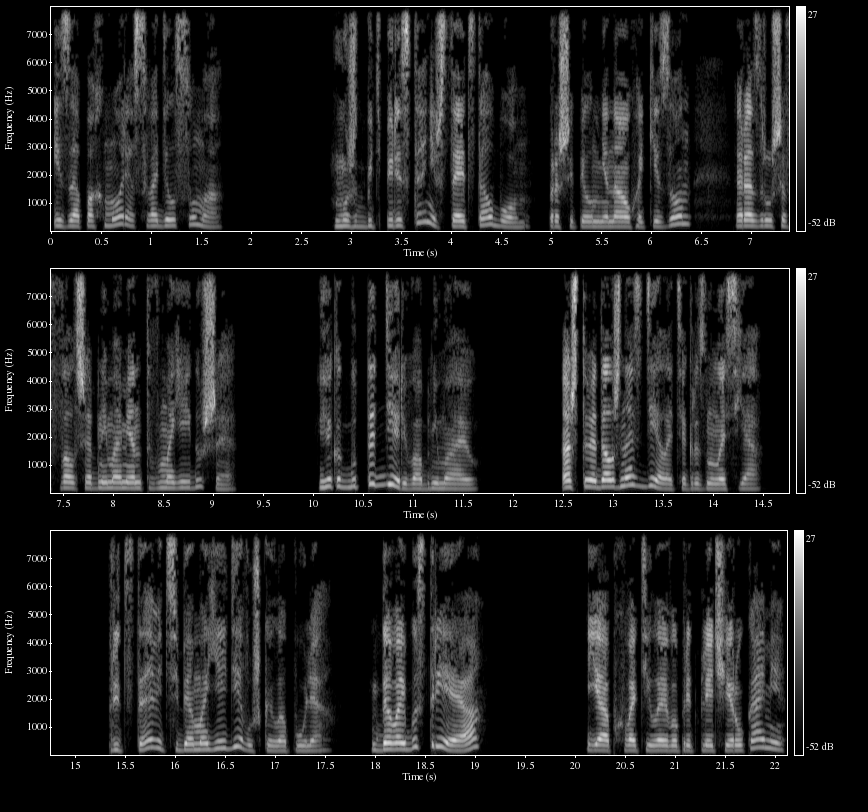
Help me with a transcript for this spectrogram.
и запах моря сводил с ума. «Может быть, перестанешь стоять столбом?» — прошипел мне на ухо Кизон, разрушив волшебный момент в моей душе. Я как будто дерево обнимаю. «А что я должна сделать?» — огрызнулась я. «Представить себя моей девушкой, Лапуля. Давай быстрее, а?» Я обхватила его предплечье руками,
